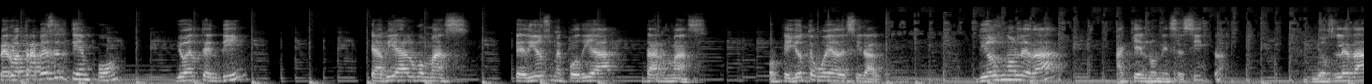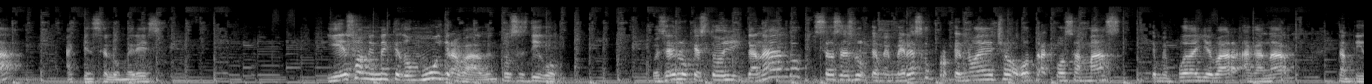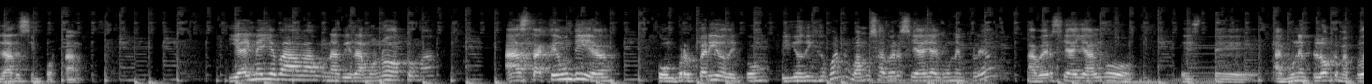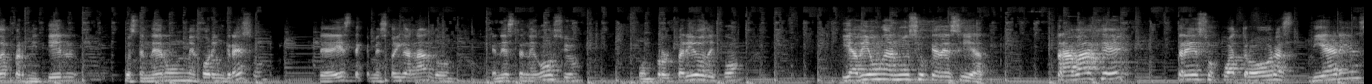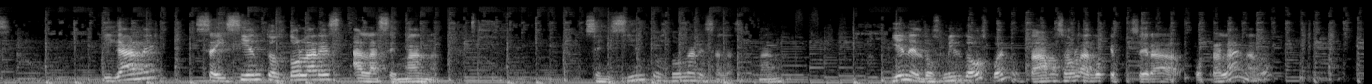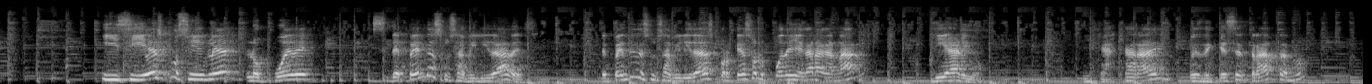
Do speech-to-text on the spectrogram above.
pero a través del tiempo yo entendí que había algo más, que Dios me podía dar más. Porque yo te voy a decir algo. Dios no le da a quien lo necesita. Dios le da a quien se lo merece. Y eso a mí me quedó muy grabado. Entonces digo, pues es lo que estoy ganando, quizás es lo que me merezco porque no he hecho otra cosa más que me pueda llevar a ganar cantidades importantes. Y ahí me llevaba una vida monótona hasta que un día compro el periódico y yo dije, bueno, vamos a ver si hay algún empleo, a ver si hay algo, este, algún empleo que me pueda permitir pues tener un mejor ingreso de este que me estoy ganando en este negocio. Compro el periódico y había un anuncio que decía, trabaje tres o cuatro horas diarias y gane 600 dólares a la semana. 600 dólares a la semana. Y en el 2002, bueno, estábamos hablando que pues era otra lana, ¿no? Y si es posible, lo puede, depende de sus habilidades. Depende de sus habilidades porque eso lo puede llegar a ganar diario. Y dije, ah, caray, pues de qué se trata, ¿no?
